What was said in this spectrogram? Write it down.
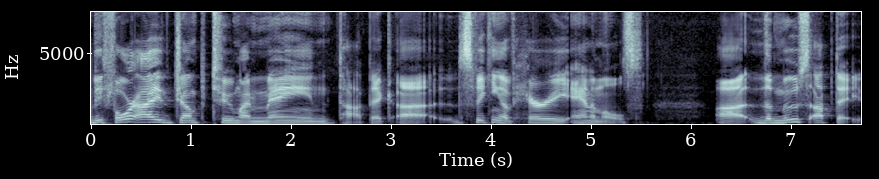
before I jump to my main topic, uh, speaking of hairy animals, uh, the moose update.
